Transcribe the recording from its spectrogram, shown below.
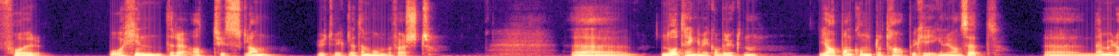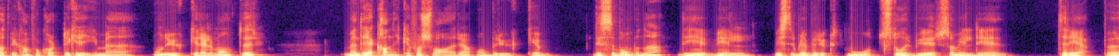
for å hindre at Tyskland utviklet en bombe først. Eh, nå trenger vi ikke å bruke den. Japan kommer til å tape krigen uansett. Eh, det er mulig at vi kan forkorte krigen med noen uker eller måneder, men det kan ikke forsvare å bruke disse bombene. De vil, hvis de blir brukt mot storbyer, så vil de drepe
